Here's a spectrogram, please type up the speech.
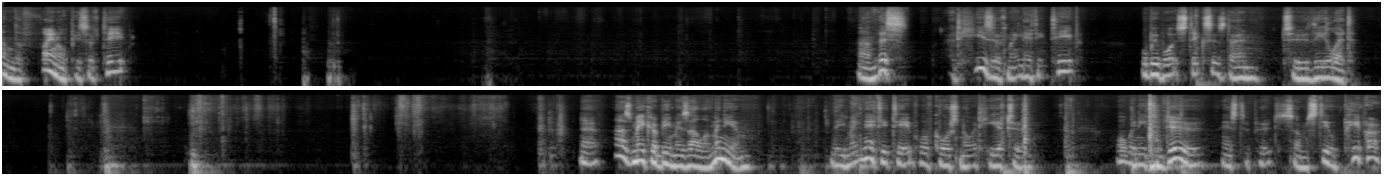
And the final piece of tape and this adhesive magnetic tape will be what sticks us down to the lid. Now, as MakerBeam is aluminium, the magnetic tape will of course not adhere to it. What we need to do is to put some steel paper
